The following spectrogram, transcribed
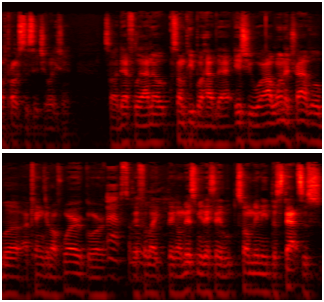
approached the situation. So I definitely I know some people have that issue where I want to travel but I can't get off work or they feel like they're gonna miss me. They say so many the stats is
